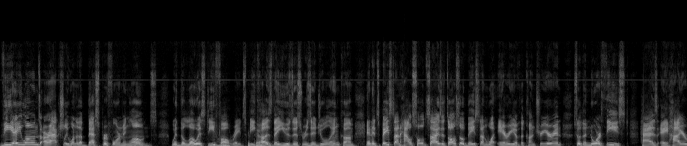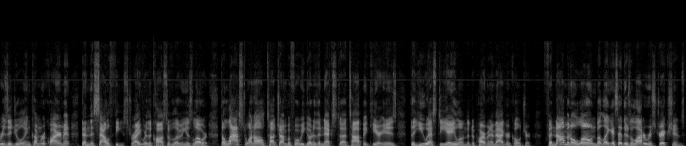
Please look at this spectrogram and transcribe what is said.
VA loans are actually one of the best performing loans with the lowest default oh, rates because they use this residual income and it's based on household size. It's also based on what area of the country you're in. So the Northeast has a higher residual income requirement than the Southeast, right? Where the cost of living is lower. The last one I'll touch on before we go to the next uh, topic here is the USDA loan, the Department of Agriculture phenomenal loan, but like I said, there's a lot of restrictions.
